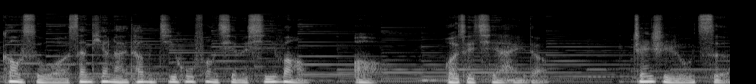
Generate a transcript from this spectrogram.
告诉我三天来他们几乎放弃了希望。哦，我最亲爱的，真是如此。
